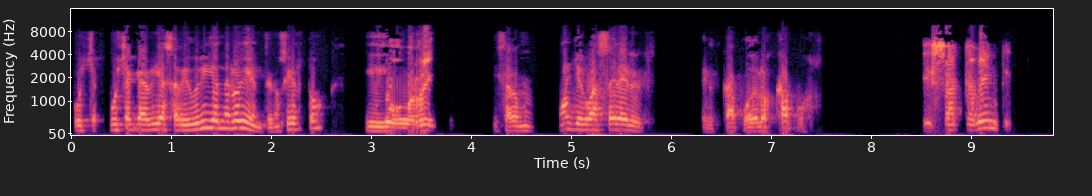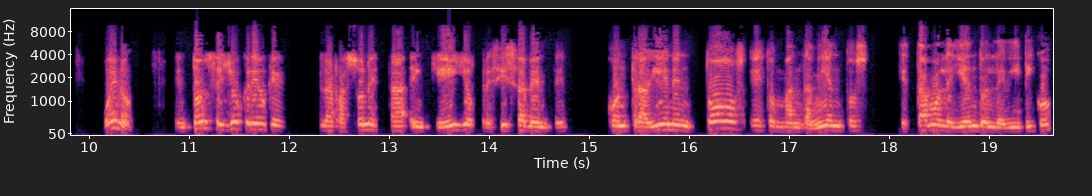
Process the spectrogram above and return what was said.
pucha, pucha que había sabiduría en el Oriente, ¿no es cierto? Y, Correcto, y Salomón llegó a ser el, el capo de los capos. exactamente. Bueno, entonces yo creo que la razón está en que ellos precisamente contravienen todos estos mandamientos estamos leyendo en Levítico,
